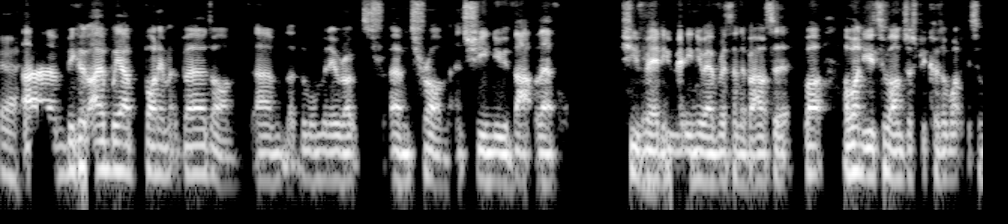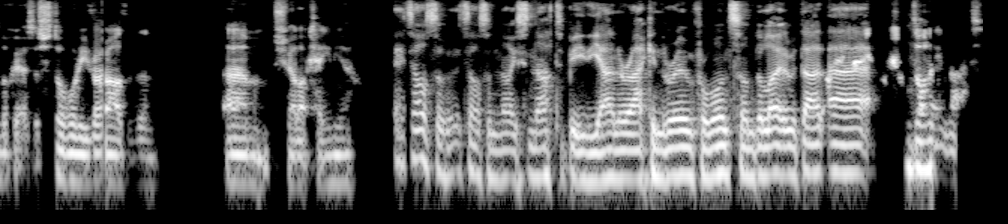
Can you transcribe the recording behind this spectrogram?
Yeah. Um, because I, we had Bonnie MacBird on, um, the, the woman who wrote um, Tron, and she knew that level. She really, really knew everything about it. But I want you to on just because I want you to look at it as a story rather than um, Sherlockiana. It's also it's also nice not to be the anorak in the room for once. So I'm delighted with that. Uh, Donning that.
